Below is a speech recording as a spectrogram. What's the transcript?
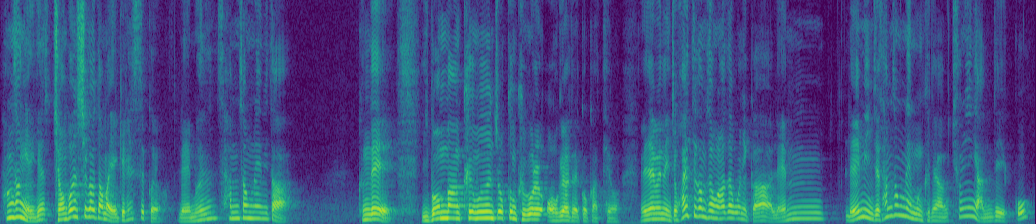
항상 얘기했, 저번 시간도 아마 얘기를 했을 거예요. 램은 삼성 램이다. 근데 이번만큼은 조금 그걸 어겨야 될 것 같아요. 왜냐면 이제 화이트 감성을 하다 보니까 램, 램이 이제 삼성 램은 그냥 튜닝이 안 돼 있고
